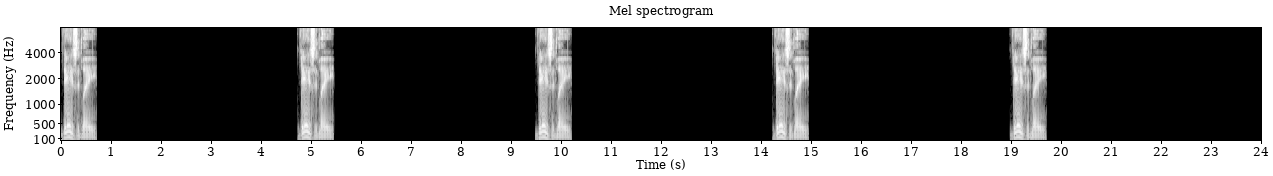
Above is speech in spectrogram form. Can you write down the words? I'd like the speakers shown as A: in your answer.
A: dazedly dazedly dazedly dazedly dazedly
